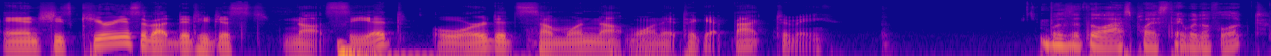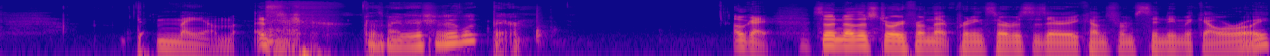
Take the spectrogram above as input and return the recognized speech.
And she's curious about did he just not see it or did someone not want it to get back to me? Was it the last place they would have looked? Ma'am. Because maybe they should have looked there. Okay, so another story from that printing services area comes from Cindy McElroy,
